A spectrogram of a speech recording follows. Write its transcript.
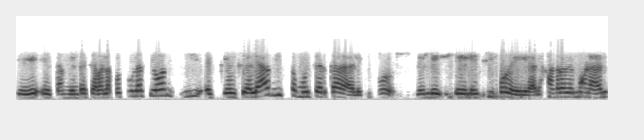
que también deseaba la postulación y que se le ha visto muy cerca al equipo del equipo de Alejandra del Moral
